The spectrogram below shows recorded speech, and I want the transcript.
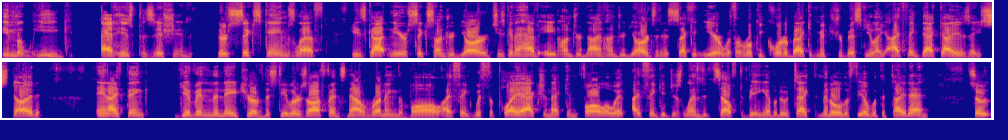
in the league at his position. There's six games left. He's got near 600 yards. He's going to have 800, 900 yards in his second year with a rookie quarterback and Mitch Trubisky. Like, I think that guy is a stud. And I think given the nature of the Steelers offense now running the ball, I think with the play action that can follow it, I think it just lends itself to being able to attack the middle of the field with the tight end. So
